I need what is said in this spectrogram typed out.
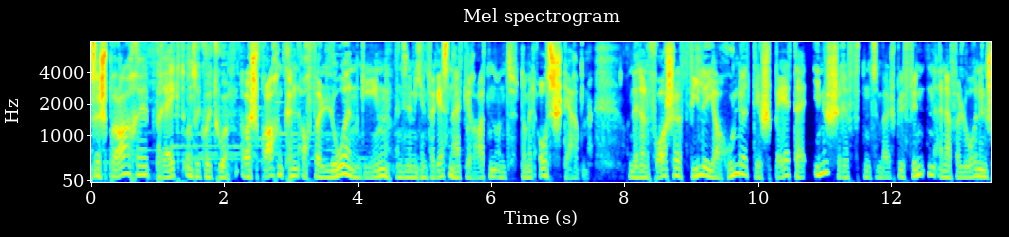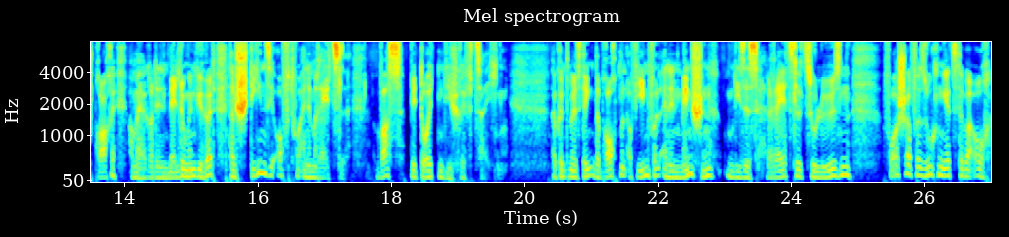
Unsere Sprache prägt unsere Kultur, aber Sprachen können auch verloren gehen, wenn sie nämlich in Vergessenheit geraten und damit aussterben. Und wenn dann Forscher viele Jahrhunderte später Inschriften zum Beispiel finden einer verlorenen Sprache, haben wir ja gerade in den Meldungen gehört, dann stehen sie oft vor einem Rätsel. Was bedeuten die Schriftzeichen? Da könnte man jetzt denken, da braucht man auf jeden Fall einen Menschen, um dieses Rätsel zu lösen. Forscher versuchen jetzt aber auch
